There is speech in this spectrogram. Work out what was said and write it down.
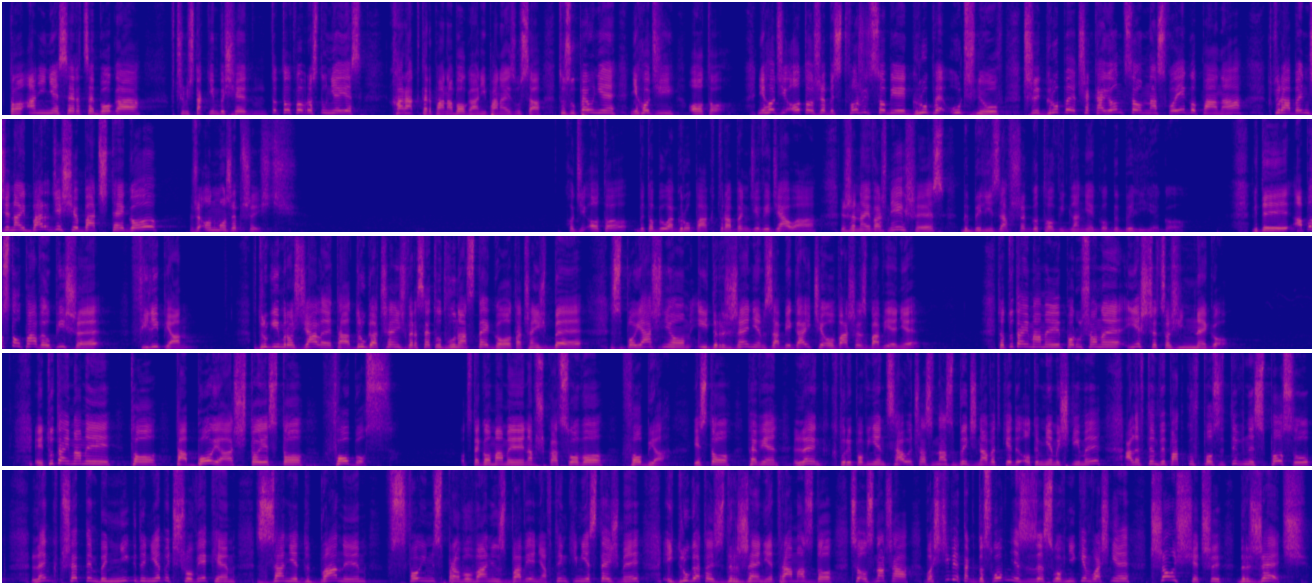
To ani nie serce Boga w czymś takim by się. To, to po prostu nie jest charakter Pana Boga ani Pana Jezusa. Tu zupełnie nie chodzi o to. Nie chodzi o to, żeby stworzyć sobie grupę uczniów, czy grupę czekającą na swojego Pana, która będzie najbardziej się bać tego, że On może przyjść. Chodzi o to, by to była grupa, która będzie wiedziała, że najważniejsze jest, by byli zawsze gotowi dla Niego, by byli Jego. Gdy apostoł Paweł pisze Filipian, w drugim rozdziale, ta druga część wersetu 12, ta część B, z bojaźnią i drżeniem zabiegajcie o wasze zbawienie, to tutaj mamy poruszone jeszcze coś innego. Tutaj mamy to, ta bojaźń, to jest to phobos. Od tego mamy na przykład słowo fobia. Jest to pewien lęk, który powinien cały czas w nas być, nawet kiedy o tym nie myślimy, ale w tym wypadku w pozytywny sposób. Lęk przed tym, by nigdy nie być człowiekiem zaniedbanym w swoim sprawowaniu zbawienia, w tym, kim jesteśmy. I druga to jest drżenie, tramas, do, co oznacza właściwie tak dosłownie ze słownikiem właśnie trząść się czy drżeć.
